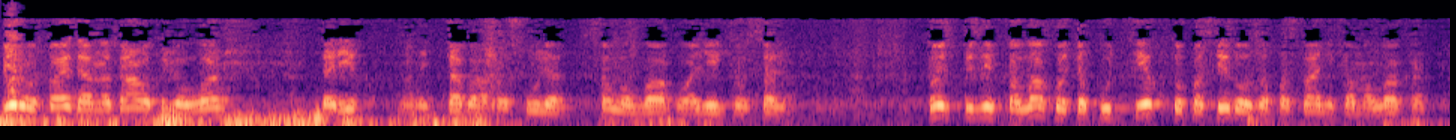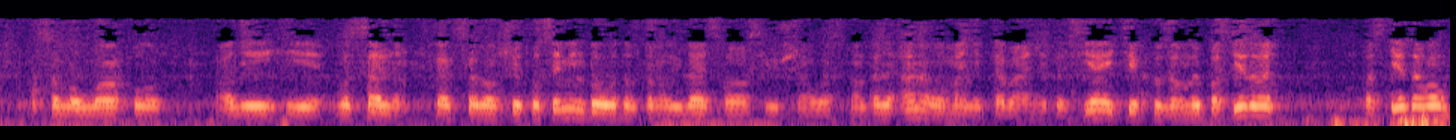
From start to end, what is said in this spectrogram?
Первый файда на дауту Аллах тарик маниттаба Расуля саллаллаху алейхи вассалям. То есть призыв к Аллаху это путь тех, кто последовал за посланником Аллаха саллаллаху алейхи вассалям. Как сказал шейх Усамин, доводом тому является слова Всевышнего Аллаха. Ана ва мани табани. То есть я и те, кто за мной последовать, последовал.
